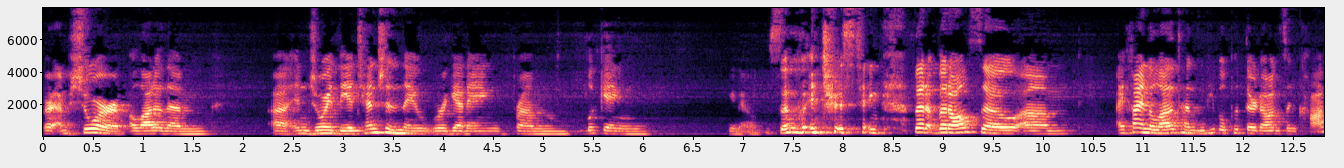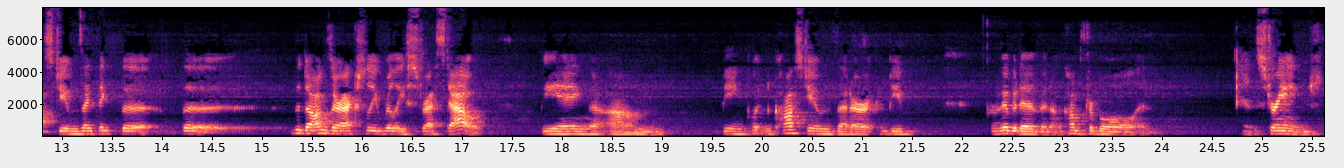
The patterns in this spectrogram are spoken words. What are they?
or I'm sure a lot of them uh, enjoyed the attention they were getting from looking, you know, so interesting. But but also, um, I find a lot of times when people put their dogs in costumes, I think the the the dogs are actually really stressed out being um, being put in costumes that are can be prohibitive and uncomfortable and and strange.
